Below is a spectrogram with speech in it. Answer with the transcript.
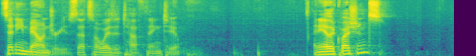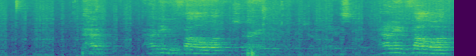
setting boundaries, that's always a tough thing too. Any other questions? How how do you follow up sorry? How do you follow up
